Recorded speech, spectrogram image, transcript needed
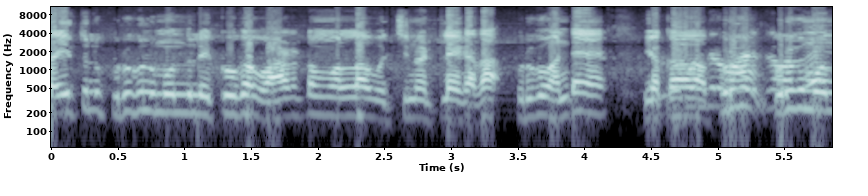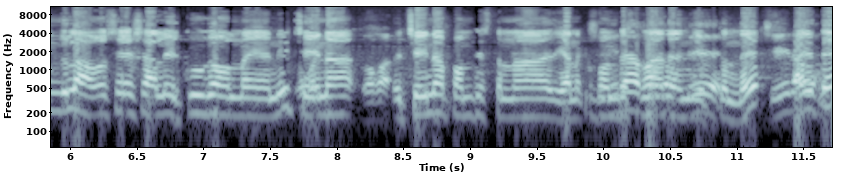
రైతులు పురుగుల మందులు ఎక్కువగా వాడటం వల్ల వచ్చినట్లే కదా. పురుగు అంటే ఈ యొక్క పురుగు పురుగు మందుల అవశేషాలు ఎక్కువగా ఉన్నాయని చైనా చైనా పంపిస్తున్నా వెనక్కి పంపిస్తున్నది అని చెప్తుంది. అయితే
